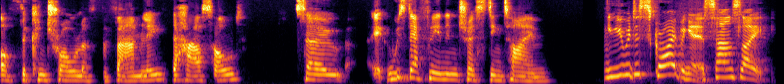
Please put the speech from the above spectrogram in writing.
of the control of the family, the household. So it was definitely an interesting time. You were describing it. It sounds like,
